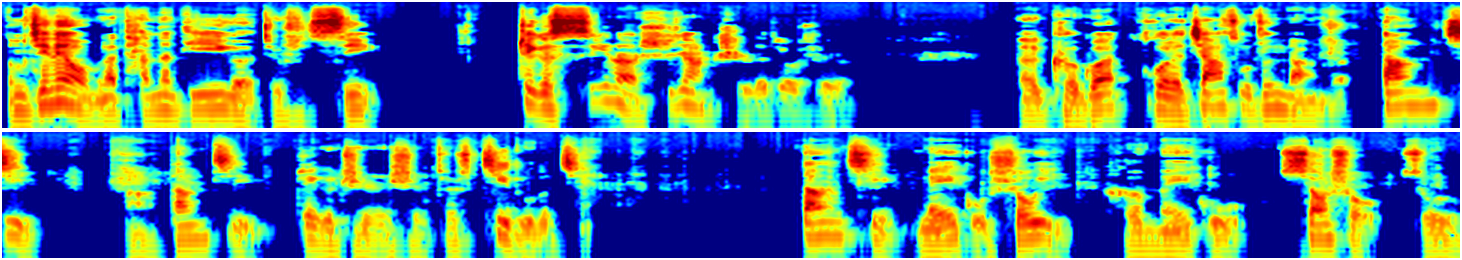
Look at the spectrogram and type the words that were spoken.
那么今天我们来谈谈第一个，就是 C。这个 C 呢，实际上指的就是呃可观或者加速增长的当季啊，当季这个指的是就是季度的季，当季每股收益和每股销售收入。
